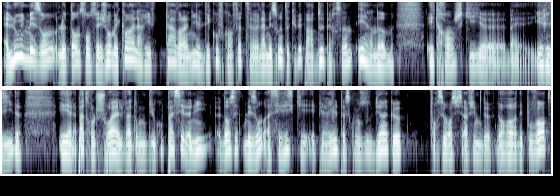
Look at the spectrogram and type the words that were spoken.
Elle loue une maison le temps de son séjour, mais quand elle arrive tard dans la nuit, elle découvre qu'en fait euh, la maison est occupée par deux personnes et un homme étrange qui euh, bah, y réside. Et elle n'a pas trop le choix. Elle va donc du coup passer la nuit dans cette maison assez risquée et péril parce qu'on se doute bien que forcément si c'est un film d'horreur d'épouvante,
